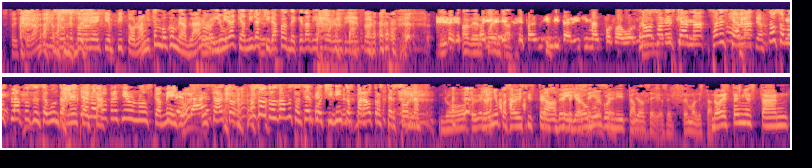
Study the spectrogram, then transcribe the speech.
Estoy esperando. Yo creo que todavía hay tiempito, ¿no? A mí tampoco me hablaron. Y mira que a mí las jirafas me queda bien bonita. Sí, exacto. A ver, Oye, cuenta. están invitadísimas, por favor. No, ¿sabes qué, que- Ana? ¿Sabes No, qué, Ana? gracias. No somos platos de segunda mesa, Ya nos ofrecieron unos camellos. Exacto. Nosotros vamos a hacer cochinitos para otras personas. No, pues el año pasado hiciste No, una y sí, te yo quedó sé, muy yo sé. bonita. Yo ma. sé, yo sé, te estoy molestando. No, este año están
